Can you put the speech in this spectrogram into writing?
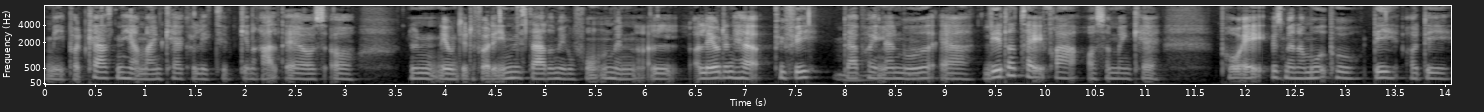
med podcasten her, Mindcare Collective generelt, er også at, nu nævnte jeg det før det, inden vi startede mikrofonen, men at, at lave den her buffet, der på en eller anden måde er let at tage fra, og som man kan prøve af, hvis man har mod på det og det.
